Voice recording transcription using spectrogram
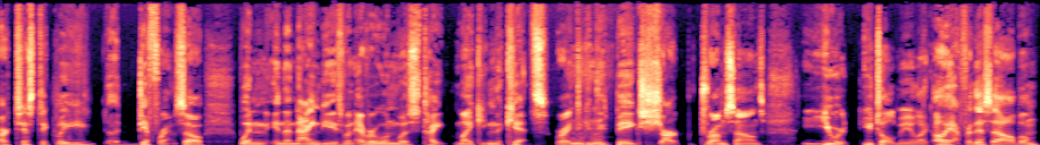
artistically uh, different. So when in the '90s, when everyone was tight miking the kits, right, to get these big sharp drum sounds, you were you told me like, oh yeah, for this album.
